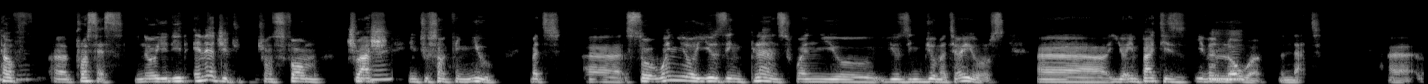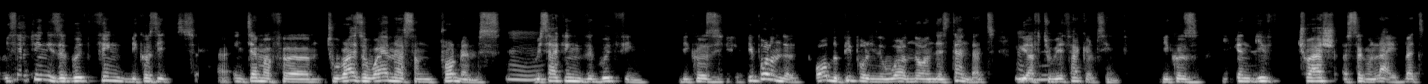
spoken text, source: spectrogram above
tough mm-hmm. uh, process. You know, you need energy to transform trash mm-hmm. into something new. But Uh, so when you're using plants, when you're using biomaterials, uh, your impact is even mm-hmm. lower than that. Uh, recycling is a good thing because it's uh, in terms of uh, to raise awareness on problems. Mm-hmm. Recycling is a good thing because people the all the people in the world don't understand that you mm-hmm. have to mm-hmm. recycle things because you can give trash a second life, but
